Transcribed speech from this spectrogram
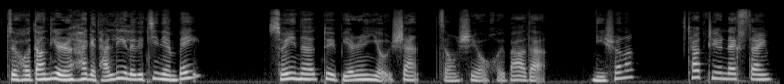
最后当地人还给他立了个纪念碑。 所以呢，对别人友善总是有回报的，你说呢？Talk to you next time.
